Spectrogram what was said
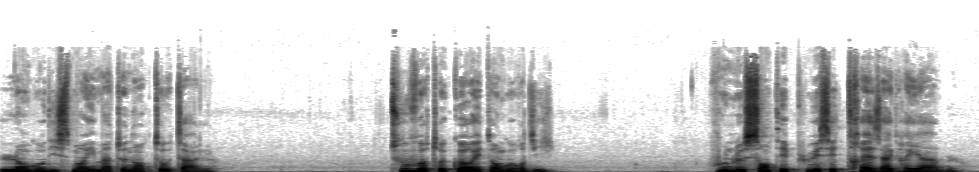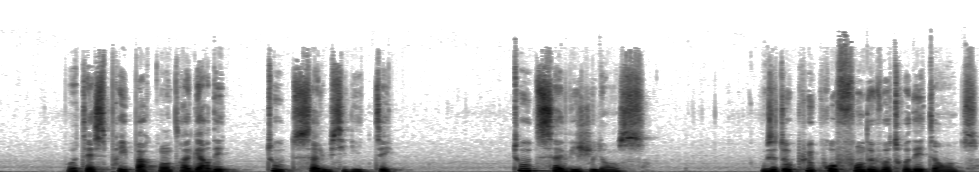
L'engourdissement est maintenant total. Tout votre corps est engourdi. Vous ne le sentez plus et c'est très agréable. Votre esprit, par contre, a gardé toute sa lucidité toute sa vigilance. Vous êtes au plus profond de votre détente.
